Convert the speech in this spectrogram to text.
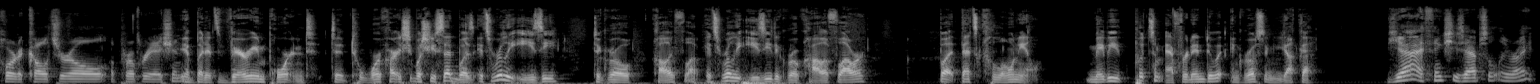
horticultural appropriation. Yeah, but it's very important to, to work hard. She, what she said was, it's really easy to grow cauliflower. It's really easy to grow cauliflower, but that's colonial. Maybe put some effort into it and grow some yucca. Yeah, I think she's absolutely right.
